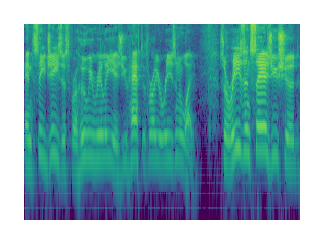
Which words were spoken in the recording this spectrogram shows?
and see Jesus for who he really is. You have to throw your reason away. So, reason says you should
